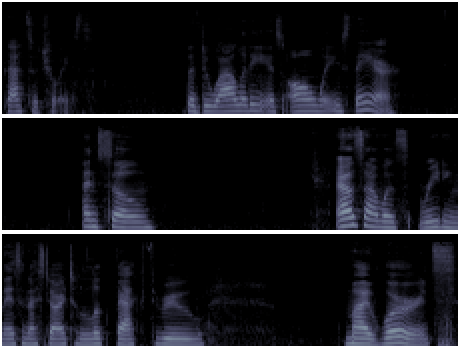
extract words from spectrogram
that's a choice. The duality is always there. And so, as I was reading this and I started to look back through my words,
